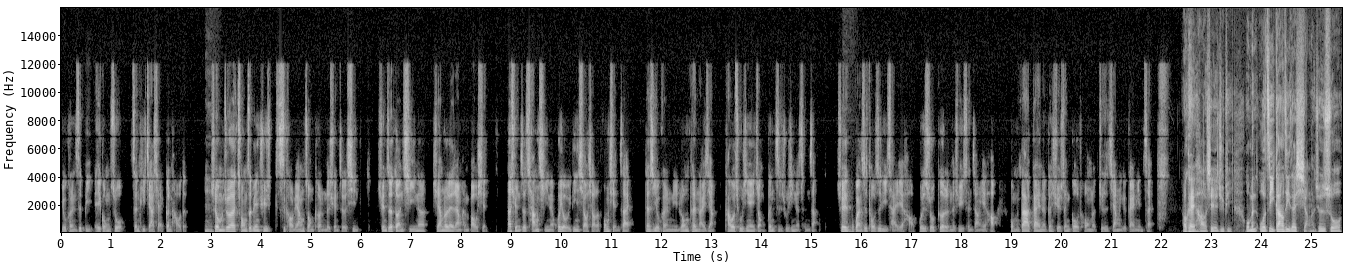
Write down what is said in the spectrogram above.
有可能是比 A 工作整体加起来更好的。嗯，所以我们就在从这边去思考两种可能的选择性。选择短期呢，相对来讲很保险；那选择长期呢，会有一定小小的风险在。但是有可能你 long term 来讲，它会出现一种更指数性的成长。所以不管是投资理财也好，或者说个人的学习成长也好，我们大概呢跟学生沟通了，就是这样一个概念在。OK，好，谢谢 GP。我们我自己刚刚自己在想啊，就是说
